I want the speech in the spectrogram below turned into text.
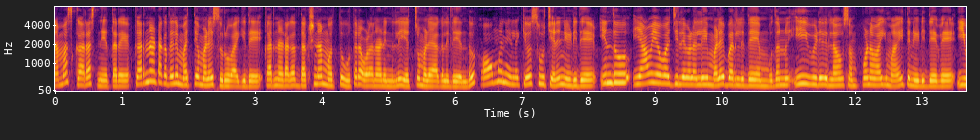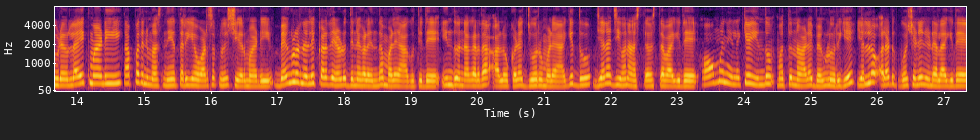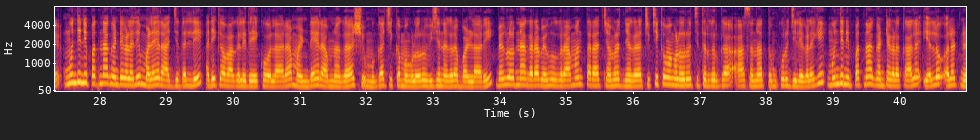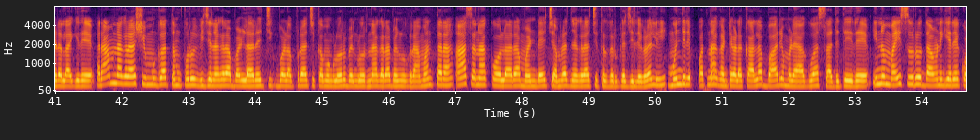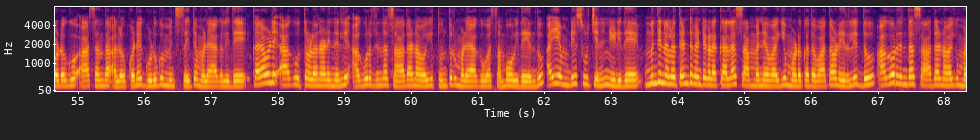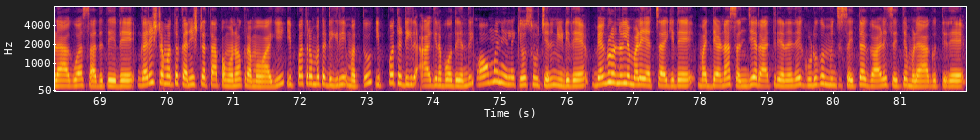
ನಮಸ್ಕಾರ ಸ್ನೇಹಿತರೆ, ಕರ್ನಾಟಕದಲ್ಲಿ ಮತ್ತೆ ಮಳೆ ಶುರುವಾಗಿದೆ. ಕರ್ನಾಟಕದ ದಕ್ಷಿಣ ಮತ್ತು ಉತ್ತರ ಒಳನಾಡಿನಲ್ಲಿ ಹೆಚ್ಚು ಮಳೆಯಾಗಲಿದೆ ಎಂದು ಹವಾಮಾನ ಇಲಾಖೆಯು ಸೂಚನೆ ನೀಡಿದೆ. ಇಂದು ಯಾವ ಯಾವ ಜಿಲ್ಲೆಗಳಲ್ಲಿ ಮಳೆ ಬರಲಿದೆ ಎಂಬುದನ್ನು ಈ ವಿಡಿಯೋದಲ್ಲಿ ನಾವು ಸಂಪೂರ್ಣವಾಗಿ ಮಾಹಿತಿ ನೀಡಿದ್ದೇವೆ. ಈ ವಿಡಿಯೋ ಲೈಕ್ ಮಾಡಿ, ತಪ್ಪದೆ ನಿಮ್ಮ ಸ್ನೇಹಿತರಿಗೆ ವಾಟ್ಸ್ಆಪ್ನಲ್ಲಿ ಶೇರ್ ಮಾಡಿ. ಬೆಂಗಳೂರಿನಲ್ಲಿ ಕಳೆದ ಎರಡು ದಿನಗಳಿಂದ ಮಳೆ ಆಗುತ್ತಿದೆ. ಇಂದು ನಗರದ ಹಲವು ಕಡೆ ಜೋರು ಮಳೆ ಆಗಿದ್ದು, ಜನಜೀವನ ಅಸ್ತವ್ಯಸ್ತವಾಗಿದೆ. ಹವಾಮಾನ ಇಲಾಖೆ ಇಂದು ಮತ್ತು ನಾಳೆ ಬೆಂಗಳೂರಿಗೆ ಯೆಲ್ಲೋ ಅಲರ್ಟ್ ಘೋಷಣೆ ನೀಡಲಾಗಿದೆ. ಮುಂದಿನ ಇಪ್ಪತ್ನಾಲ್ಕು ಗಂಟೆಗಳಲ್ಲಿ ಮಳೆ ರಾಜ್ಯದಲ್ಲಿ ಅಧಿಕವಾಗಲಿದೆ ಕೋಲಾರ, ಮಂಡ್ಯ, ರಾಮನಗರ, ಶಿವಮೊಗ್ಗ, ಚಿಕ್ಕಮಗಳೂರು, ವಿಜಯನಗರ, ಬಳ್ಳಾರಿ, ಬೆಂಗಳೂರು ನಗರ, ಬೆಂಗಳೂರು ಗ್ರಾಮಾಂತರ, ಚಾಮರಾಜನಗರ ಚಿಕ್ಕ- ಚಿಕ್ಕಮಗಳೂರು, ಚಿತ್ರದುರ್ಗ, ಹಾಸನ, ತುಮಕೂರು ಜಿಲ್ಲೆಗಳಿಗೆ ಮುಂದಿನ ಇಪ್ಪತ್ನಾಲ್ಕು ಗಂಟೆಗಳ ಕಾಲ ಯೆಲ್ಲೋ ಅಲರ್ಟ್ ನೀಡಲಾಗಿದೆ. ರಾಮನಗರ, ಶಿವಮೊಗ್ಗ, ತುಮಕೂರು, ವಿಜಯನಗರ, ಬಳ್ಳಾರಿ, ಚಿಕ್ಕಬಳ್ಳಾಪುರ, ಚಿಕ್ಕಮಗಳೂರು, ಬೆಂಗಳೂರು ನಗರ, ಬೆಂಗಳೂರು ಗ್ರಾಮಾಂತರ, ಹಾಸನ, ಕೋಲಾರ, ಮಂಡ್ಯ, ಚಾಮರಾಜನಗರ, ಚಿತ್ರದುರ್ಗ ಜಿಲ್ಲೆಗಳಲ್ಲಿ ಮುಂದಿನ ಇಪ್ಪತ್ನಾಲ್ಕು ಗಂಟೆಗಳ ಕಾಲ ಭಾರಿ ಮಳೆ ಆಗುವ ಸಾಧ್ಯತೆ ಇದೆ. ಇನ್ನು ಮೈಸೂರು, ದಾವಣಗೆರೆ, ಕೊಡಗು ಹಾಸನದ ಹಲವು ಕಡೆ ಗುಡುಗು ಮಿಂಚು ಸಹಿತ ಮಳೆ ಆಗಲಿದೆ ಕರಾವಳಿ ಹಾಗೂ ಉತ್ತರ ಒಳನಾಡಿನಲ್ಲಿ ಹಗುರದಿಂದ ಸಾಧಾರಣವಾಗಿ ತುಂತುರು ಮಳೆಯಾಗುವ ಸಂಭವವಿದೆ ಎಂದು ಐಎಂಡಿ ಸೂಚನೆ ನೀಡಿದೆ. ಮುಂದಿನ ನಲವತ್ತೆಂಟು ಗಂಟೆಗಳ ಕಾಲ ಸಾಮಾನ್ಯವಾಗಿ ಮೊಡಕದ ವಾತಾವರಣ ಇರಲಿದ್ದು, ಆಗೋರದಿಂದ ಸಾಧಾರಣವಾಗಿ ಮಳೆ ಆಗುವ ಸಾಧ್ಯತೆ ಇದೆ. ಗರಿಷ್ಠ ಮತ್ತು ಕನಿಷ್ಠ ತಾಪಮಾನ ಕ್ರಮವಾಗಿ ಇಪ್ಪತ್ತೊಂಬತ್ತು ಡಿಗ್ರಿ ಮತ್ತು ಇಪ್ಪತ್ತು ಡಿಗ್ರಿ ಆಗಿರಬಹುದು ಎಂದು ಹವಾಮಾನ ಇಲಾಖೆಯು ಸೂಚನೆ ನೀಡಿದೆ. ಬೆಂಗಳೂರಿನಲ್ಲಿ ಮಳೆ ಹೆಚ್ಚಾಗಿದೆ. ಮಧ್ಯಾಹ್ನ, ಸಂಜೆ, ರಾತ್ರಿ ಅನ್ನದೇ ಗುಡುಗು, ಮಿಂಚು ಸಹಿತ ಗಾಳಿ ಸಹಿತ ಮಳೆ ಆಗುತ್ತಿದೆ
